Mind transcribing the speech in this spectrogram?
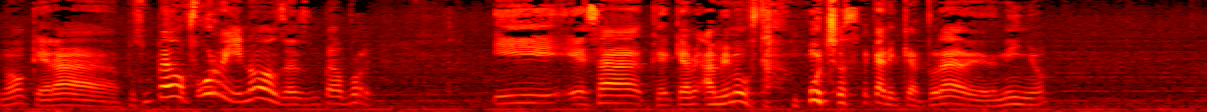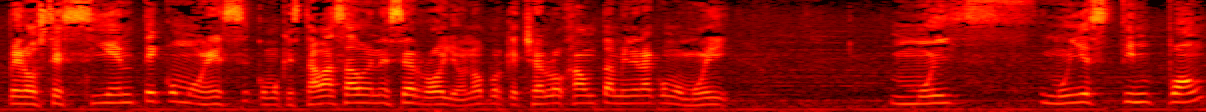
¿no? Que era pues un pedo furry, ¿no? O sea, es un pedo furry. Y esa, que, que a mí me gustaba mucho esa caricatura de niño, pero se siente como es, como que está basado en ese rollo, ¿no? Porque Sherlock Holmes también era como muy, muy, muy steampunk.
